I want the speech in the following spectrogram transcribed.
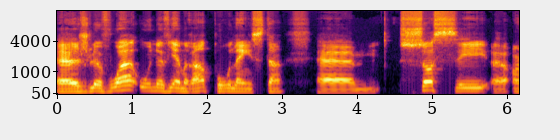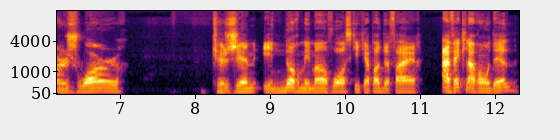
je le vois au 9e rang pour l'instant. ça, c'est un joueur que j'aime énormément voir ce qu'il est capable de faire avec la rondelle.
